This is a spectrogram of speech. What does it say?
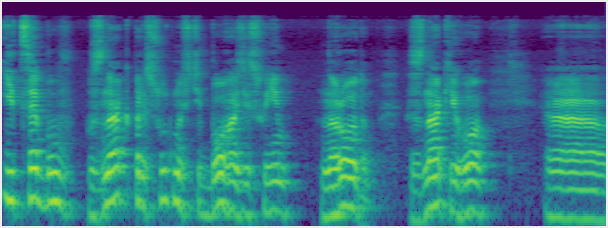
І це був знак присутності Бога зі своїм народом, знак Його е,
